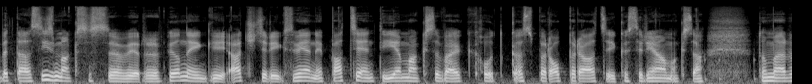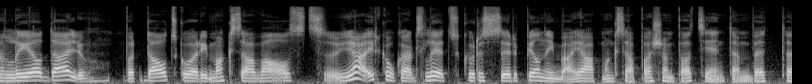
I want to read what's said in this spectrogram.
bet tās izmaksas jau ir pilnīgi atšķirīgas. Viena ir pacienta iemaksa vai kaut kas par operāciju, kas ir jāmaksā. Tomēr lielu daļu par daudz ko arī maksā valsts. Jā, ir kaut kādas lietas, kuras ir pilnībā jāapmaksā pašam pacientam, bet.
